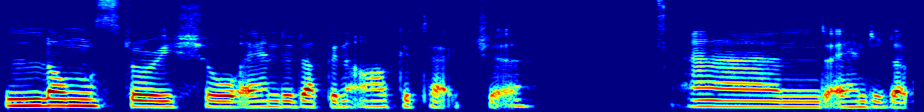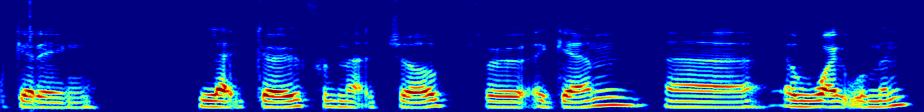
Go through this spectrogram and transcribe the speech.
long story short i ended up in architecture. And i ended up getting let go from that job for again uh, a white woman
